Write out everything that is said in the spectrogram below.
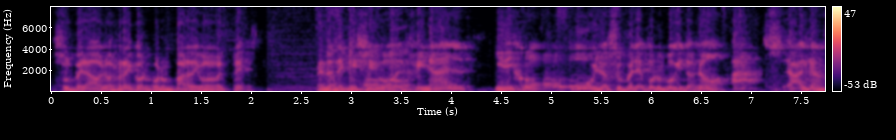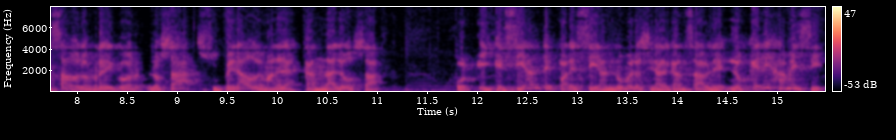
superado los récords por un par de goles. ¿Me entendés? Que llegó al final y dijo, uy, lo superé por un poquito. No, ha, ha alcanzado los récords, los ha superado de manera escandalosa. por- y que si antes parecían números inalcanzables, los que deja Messi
